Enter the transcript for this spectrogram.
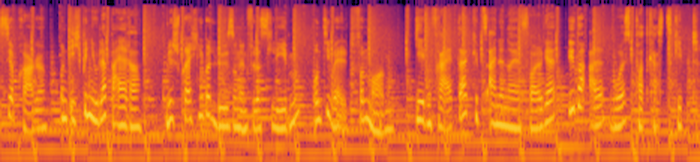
Alicia Prager. Und ich bin Julia Beirer. Wir sprechen über Lösungen für das Leben und die Welt von morgen. Jeden Freitag gibt es eine neue Folge, überall, wo es Podcasts gibt.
